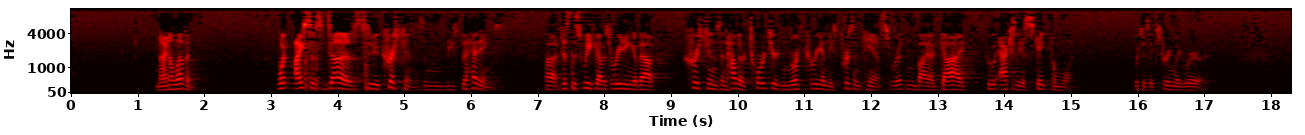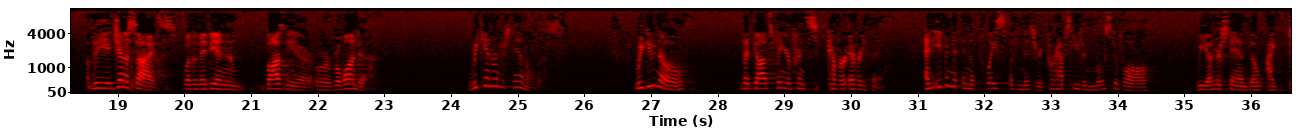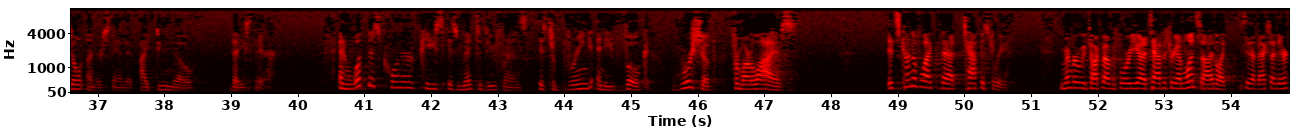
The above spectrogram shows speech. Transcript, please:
9-11, what ISIS does to Christians and these beheadings. Uh, just this week I was reading about Christians and how they're tortured in North Korea in these prison camps written by a guy who actually escaped from one, which is extremely rare. The genocides, whether they be in Bosnia or Rwanda, we can't understand all this. We do know that God's fingerprints cover everything. And even in the place of misery, perhaps even most of all, we understand, though I don't understand it, I do know that He's there. And what this corner piece is meant to do, friends, is to bring and evoke worship from our lives. It's kind of like that tapestry. Remember we've talked about before, you got a tapestry on one side, like, see that backside there?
